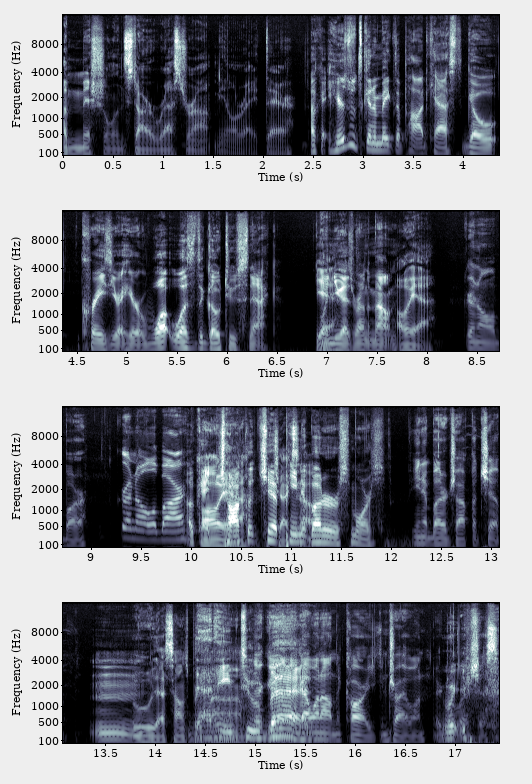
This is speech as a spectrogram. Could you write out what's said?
a Michelin star restaurant meal right there. Okay, here's what's gonna make the podcast go crazy right here. What was the go-to snack when you guys were on the mountain? Oh yeah, Granola bar, granola bar. Okay, Oh, yeah. chocolate chip, Checks peanut out. butter, or s'mores. Peanut butter chocolate chip. Mm. ooh, that sounds pretty. That ain't bomb. too They're good. I got one out in the car. You can try one. They're Wait. delicious.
